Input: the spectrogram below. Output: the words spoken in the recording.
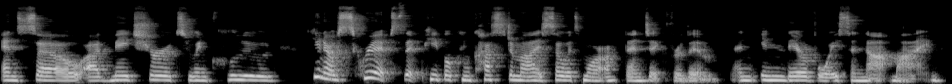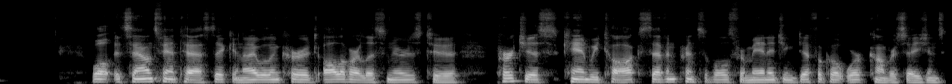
And so i've made sure to include you know, scripts that people can customize so it's more authentic for them and in their voice and not mine. Well, it sounds fantastic. And I will encourage all of our listeners to purchase Can We Talk Seven Principles for Managing Difficult Work Conversations,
